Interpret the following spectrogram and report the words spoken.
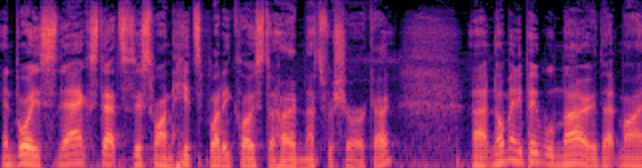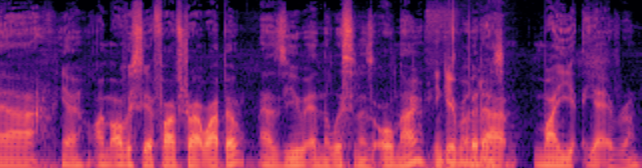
And boys, snag stats. This one hits bloody close to home. That's for sure. Okay. Uh, not many people know that my, uh, you know, I'm obviously a five stripe white belt, as you and the listeners all know. I think everyone But knows. uh, my yeah, everyone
